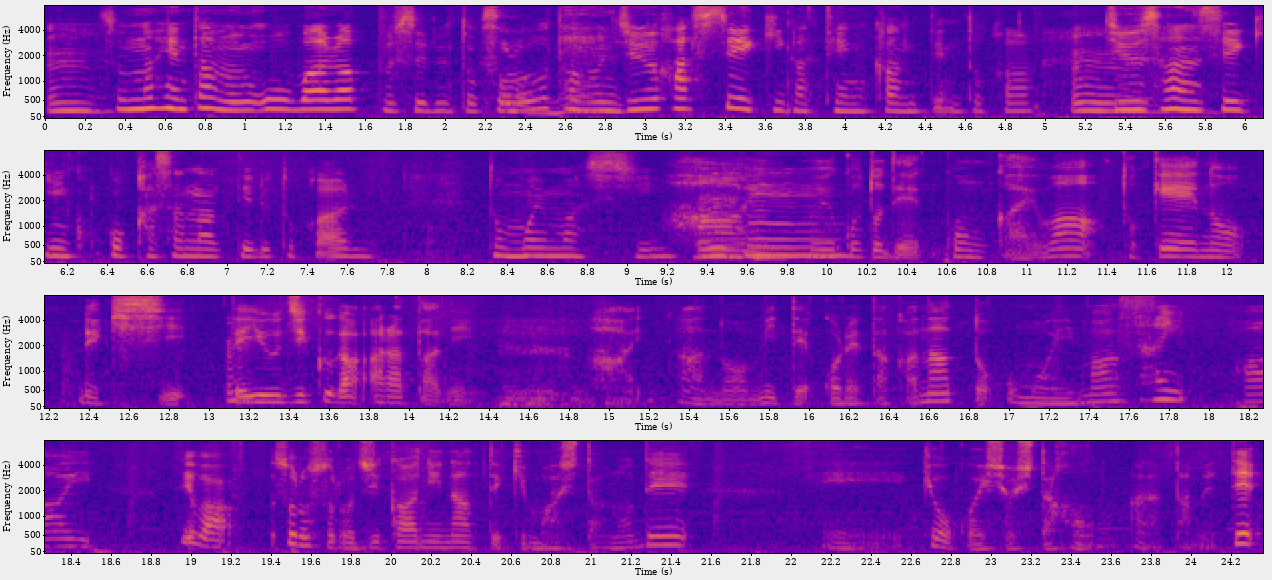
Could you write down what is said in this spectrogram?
うん。その辺多分オーバーラップするところ、ね。多分18世紀が転換点とか、うん。13世紀にここ重なってるとかあると思いますし、はい、うん。ということで今回は時計の歴史っていう軸が新たに、はい、あの見てこれたかなと思います。はい、はい、ではそろそろ時間になってきましたので、えー今日ご一緒した本改めて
